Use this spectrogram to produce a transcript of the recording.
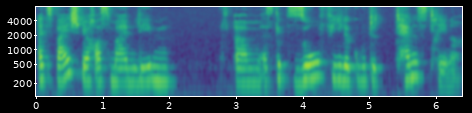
als Beispiel auch aus meinem Leben, ähm, es gibt so viele gute Tennistrainer.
